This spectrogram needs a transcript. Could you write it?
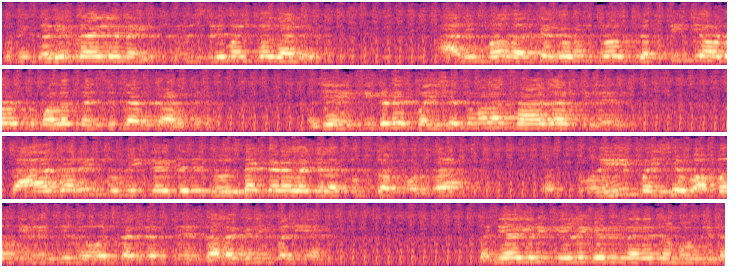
तुम्ही गरीब राहिले नाही तुम्ही श्रीमंत झाले. आणि मग असे करून तो जप्तीची ऑर्डर तुम्हाला तहसीलदार काढते म्हणजे एकीकडे पैसे तुम्हाला सहा हजार दिले सहा हजारही तुम्ही काहीतरी व्यवसाय करायला गेला तुमचा पोरगा तर तोही पैसे वापस पाण्याची व्यवस्था करते. झाला की नाही बनिया? बनियागिरी केली की नरेंद्र मोदीनं?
